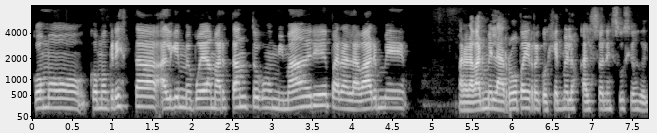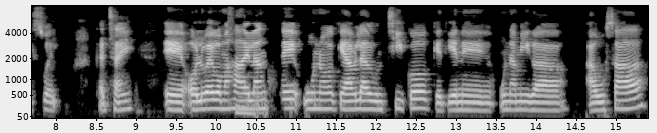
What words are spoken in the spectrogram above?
cómo, cómo cresta alguien me puede amar tanto como mi madre para lavarme para lavarme la ropa y recogerme los calzones sucios del suelo, ¿cachai? Eh, o luego más adelante uno que habla de un chico que tiene una amiga abusada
